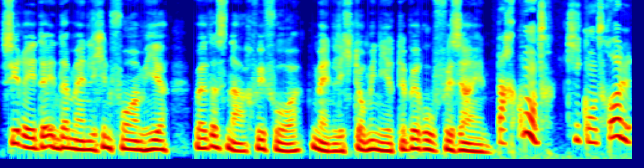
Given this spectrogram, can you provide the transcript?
sie rede in der männlichen Form hier, weil das nach wie vor männlich dominierte Berufe seien. Par contre, qui contrôle,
